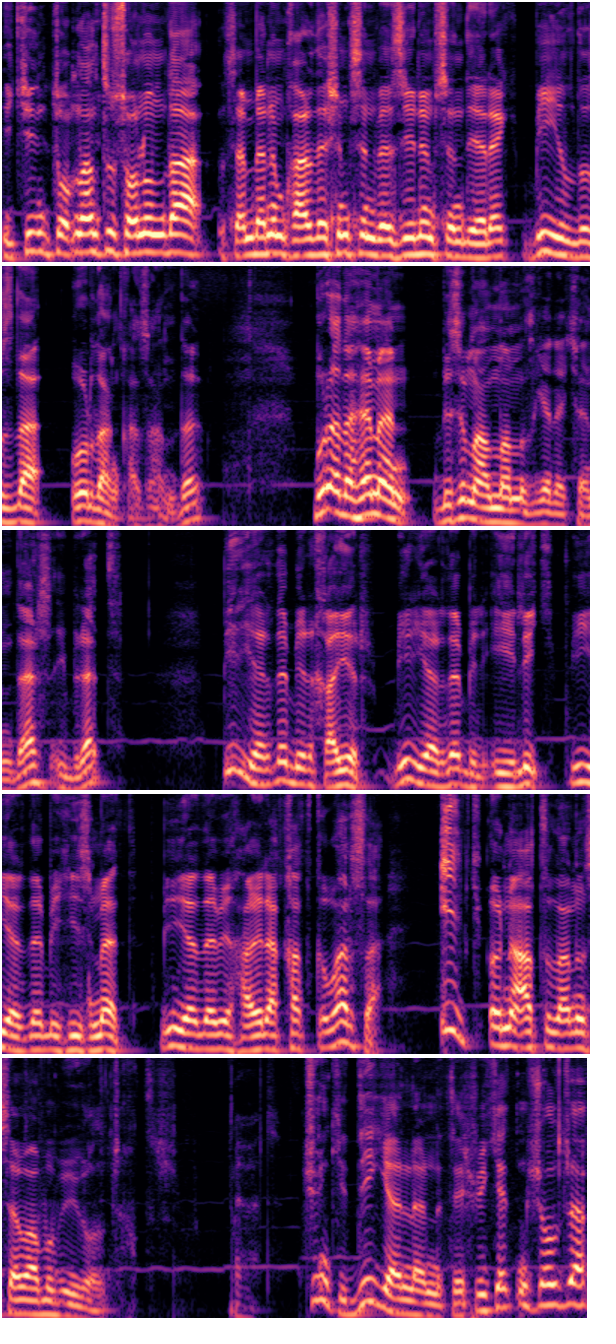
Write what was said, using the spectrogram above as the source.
İkinci toplantı sonunda sen benim kardeşimsin, vezirimsin diyerek bir yıldız da oradan kazandı. Burada hemen bizim almamız gereken ders, ibret. Bir yerde bir hayır, bir yerde bir iyilik, bir yerde bir hizmet, bir yerde bir hayra katkı varsa ilk öne atılanın sevabı büyük olacaktır. Evet. Çünkü diğerlerini teşvik etmiş olacak.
